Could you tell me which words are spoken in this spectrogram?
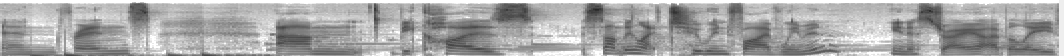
and friends, um, because something like two in five women in Australia, I believe,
